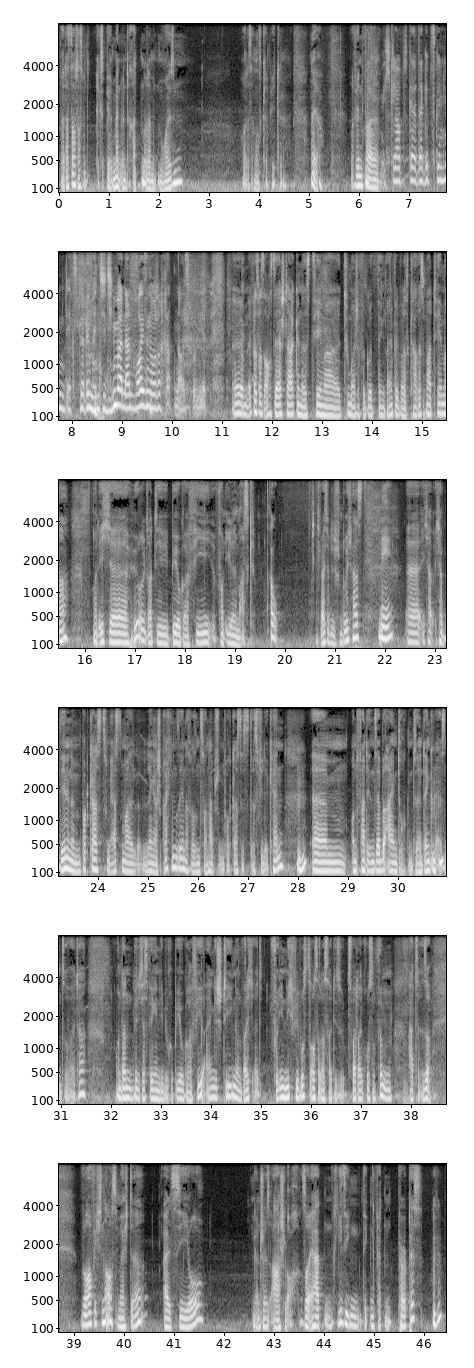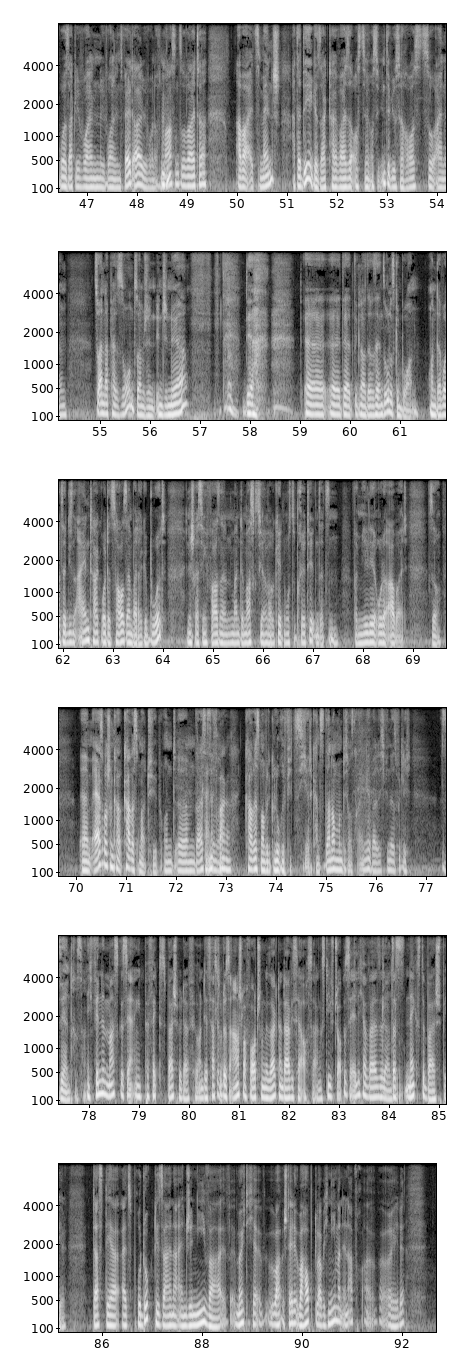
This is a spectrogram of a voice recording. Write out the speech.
War das auch das mit Experiment mit Ratten oder mit Mäusen? War das ein anderes Kapitel? Naja, auf jeden Fall. Ich glaube, da gibt's genügend Experimente, die man an Mäusen oder Ratten ausprobiert. Ähm, etwas, was auch sehr stark in das Thema Too Much of a Good Thing reinfällt, war das Charisma-Thema. Und ich äh, höre gerade die Biografie von Elon Musk. Oh, Ich weiß nicht, ob du die schon durch hast. nee. Äh, ich habe ich hab den in einem Podcast zum ersten Mal länger sprechen sehen. Das war so ein zweieinhalb Stunden Podcast, das, das viele kennen. Ähm, und fand ihn sehr beeindruckend, seine Denkweise und so weiter. Und dann bin ich deswegen in die Bio- Biografie eingestiegen und weil ich halt von ihm nicht viel wusste, außer dass er halt diese zwei, drei großen Firmen hatte. So, worauf ich hinaus möchte, als CEO ein ganz schönes Arschloch. So, er hat einen riesigen, dicken, fetten Purpose, mhm. wo er sagt, wir wollen, wir wollen ins Weltall, wir wollen auf den mhm. Mars und so weiter. Aber als Mensch hat er Dinge gesagt, teilweise aus den, aus den Interviews heraus zu einem, zu einer Person, zu einem Ingenieur, der, äh, äh, der, genau, der, sein Sohn ist geboren. Und er wollte diesen einen Tag wollte zu Hause sein bei der Geburt, in den stressigen Phasen, dann meinte Musk zu ihm einfach, okay, du musst Prioritäten setzen. Familie oder Arbeit. So. Ähm, er ist aber schon Charisma-Typ und ähm, da ist Keine das Frage. Charisma wird glorifiziert. Kannst du da noch mal ein bisschen was reingehen, weil ich finde das wirklich sehr interessant. Ich finde, Musk ist ja eigentlich ein perfektes Beispiel dafür. Und jetzt hast genau. du das Arschlochwort schon gesagt, dann darf ich es ja auch sagen. Steve Jobs ist ehrlicherweise Ganz das genau. nächste Beispiel. Dass der als Produktdesigner ein Genie war, möchte ich ja, stelle überhaupt, glaube ich, niemand in Abrede.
